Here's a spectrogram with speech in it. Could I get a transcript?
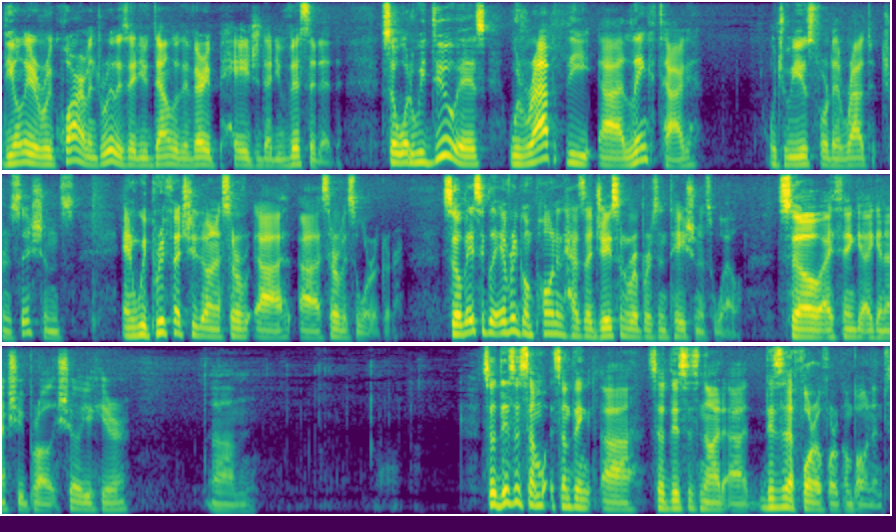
The only requirement really is that you download the very page that you visited. So what we do is we wrap the uh, link tag, which we use for the route transitions, and we prefetch it on a serv uh, uh, service worker. So basically every component has a JSON representation as well. So I think I can actually probably show you here. Um, so this is some, something, uh, so this is not, uh, this is a 404 component.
